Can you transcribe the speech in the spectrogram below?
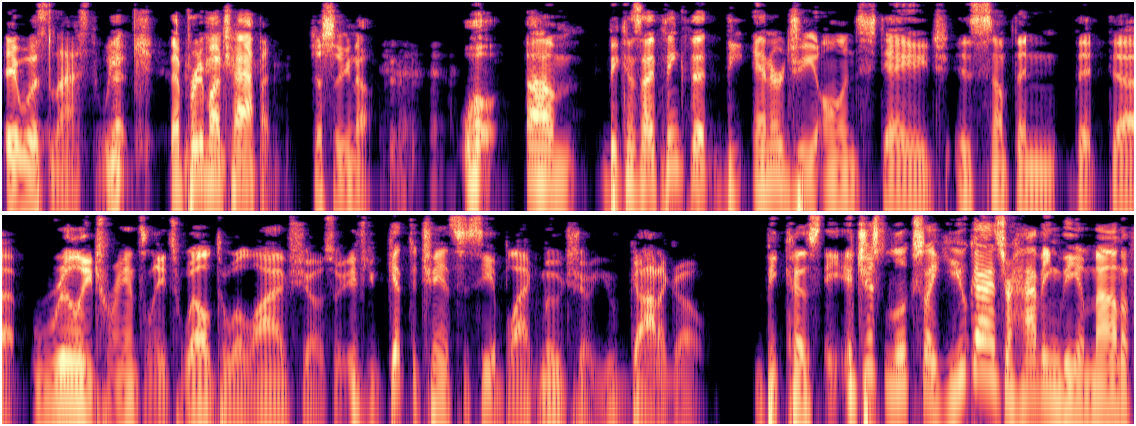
it was last week. That pretty much happened, just so you know. Well, um, because I think that the energy on stage is something that uh, really translates well to a live show. So if you get the chance to see a Black Mood show, you've got to go because it it just looks like you guys are having the amount of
